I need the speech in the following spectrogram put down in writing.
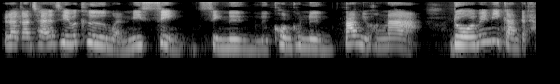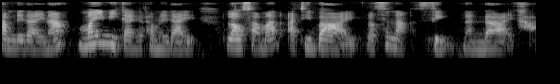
เวลาการใช้ adjective ก็คือเหมือนมีสิ่งสิ่งหนึ่งหรือคนคนหนึ่งตั้งอยู่ข้างหน้า โดยไม่มีการกระทำใด ๆ นะ ไม่มีการกระทำใด ๆ เราสามารถอธิบายลักษณะสิ่งนั้นได้ค่ะ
